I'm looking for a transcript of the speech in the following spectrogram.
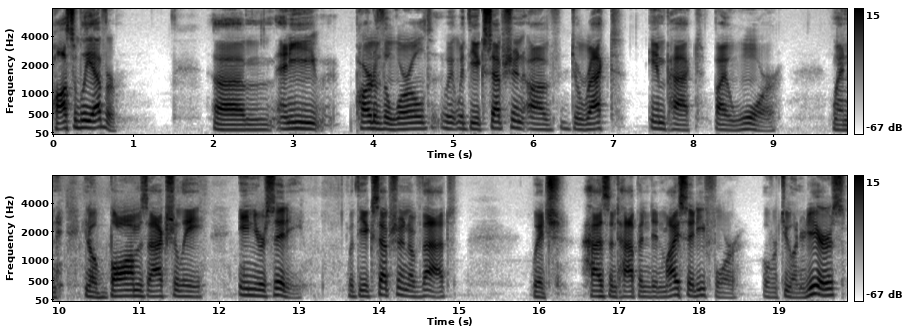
possibly ever. Um, any part of the world, with the exception of direct impact by war, when you know bombs actually in your city, with the exception of that, which hasn't happened in my city for over 200 years,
